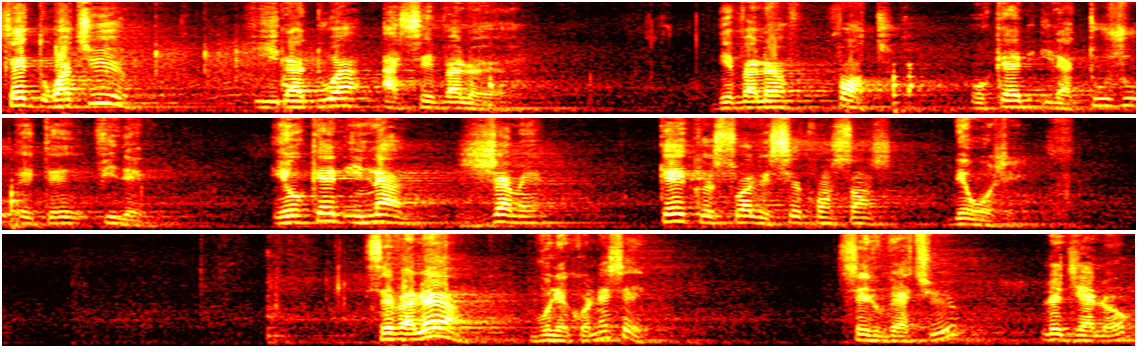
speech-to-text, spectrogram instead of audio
Cette droiture, il la doit à ses valeurs, des valeurs fortes auxquelles il a toujours été fidèle et auxquelles il n'a jamais, quelles que soient les circonstances, dérogé. Ces valeurs, vous les connaissez. C'est l'ouverture, le dialogue,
